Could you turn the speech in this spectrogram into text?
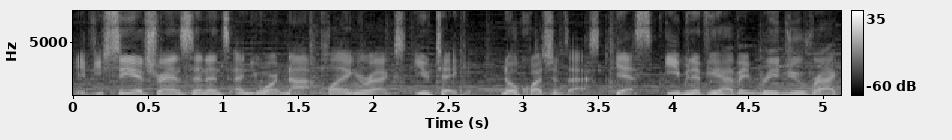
If you see a Transcendence and you are not playing Rex, you take it. No questions asked. Yes, even if you have a Rejuve rack,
